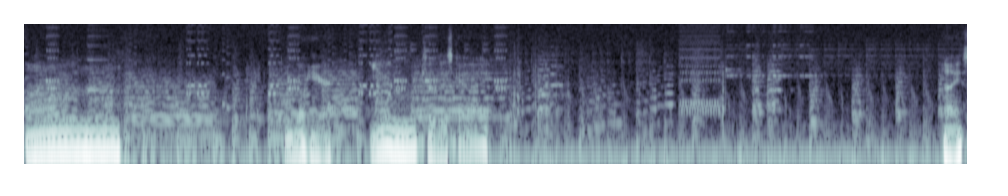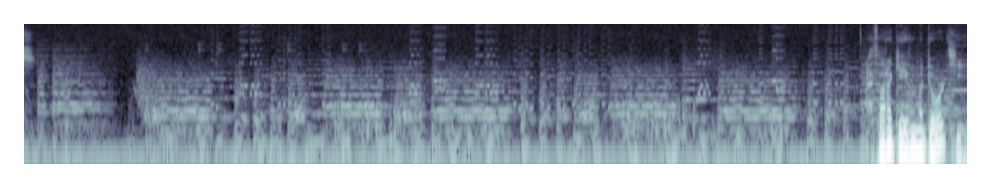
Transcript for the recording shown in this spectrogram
Um, you go here. You kill this guy. Nice. I thought I gave him a door key.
